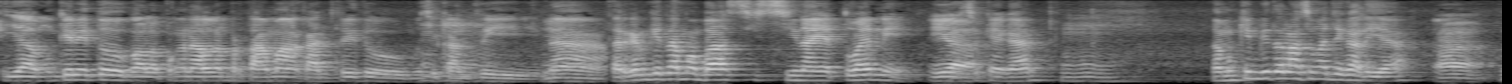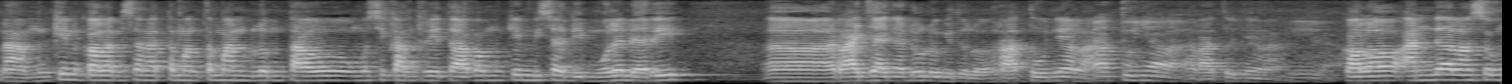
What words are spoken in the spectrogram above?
Ya mungkin itu kalau pengenalan pertama country itu musik country. Nah, tadi kan kita mau bahas Sinaya Twain nih, Iya. musiknya kan. Hmm. Nah mungkin kita langsung aja kali ya. Ah, Nah mungkin kalau misalnya teman-teman belum tahu musik country itu apa, mungkin bisa dimulai dari eh, rajanya dulu gitu loh, ratunya lah, ratunya lah. ratunya lah. Iya. Kalau anda langsung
